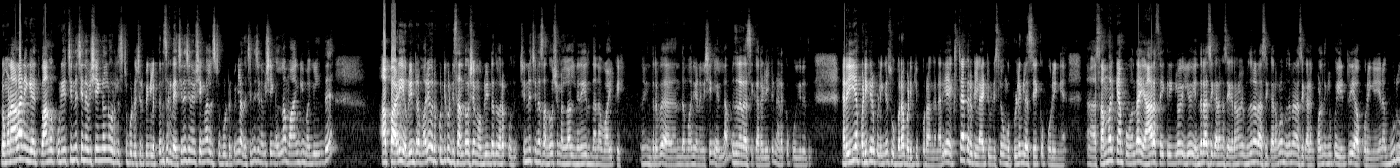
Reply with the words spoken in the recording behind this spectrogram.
ரொம்ப நாளாக நீங்கள் வாங்கக்கூடிய சின்ன சின்ன விஷயங்கள்னு ஒரு லிஸ்ட் போட்டு வச்சிருப்பீங்களா. பெருசு கிடையாது. சின்ன சின்ன விஷயங்கள்லாம் லிஸ்ட் போட்டிருப்பீங்களா. அந்த சின்ன சின்ன விஷயங்கள்லாம் வாங்கி மகிழ்ந்து அப்பாடி அப்படின்ற மாதிரி ஒரு குட்டி குட்டி சந்தோஷம் அப்படின்றது வரப்போகுது. சின்ன சின்ன சந்தோஷங்கள்னால் தானே வாழ்க்கை? இந்த தடவை அந்த மாதிரியான விஷயங்கள் எல்லாம் மிதனராசிக்காரர்களுக்கு நடக்க போகிறது. நிறைய படிக்கிற பிள்ளைங்க சூப்பராக படிக்க போகிறாங்க நிறைய எக்ஸ்ட்ரா கரிக்குலர் ஆக்டிவிட்டீஸில் உங்கள் பிள்ளைங்களை சேர்க்க போகிறீங்க சம்மர் கேம்ப் வந்தால் யாரை சேர்க்குறீங்களோ இல்லையோ எந்த ராசிக்காரங்க சேர்க்குறாங்களோ மிதுன ராசிக்காரங்களோ மிதுன ராசிக்காரங்க குழந்தைங்களும் போய் என்ட்ரி ஆக போகிறீங்க ஏன்னா குரு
